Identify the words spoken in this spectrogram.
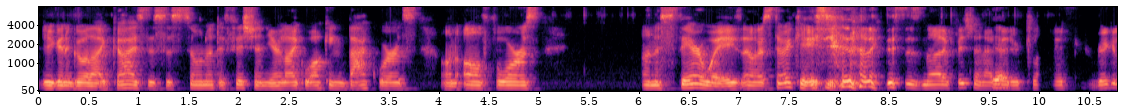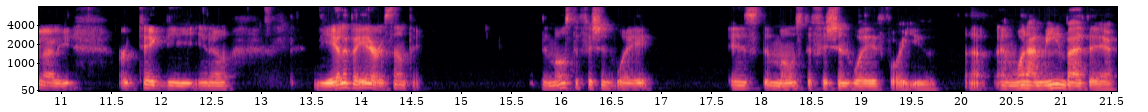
you're gonna go like, guys, this is so not efficient. You're like walking backwards on all fours on a stairways or a staircase. like this is not efficient. I yeah. better climb it regularly or take the you know the elevator or something the most efficient way is the most efficient way for you uh, and what i mean by there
